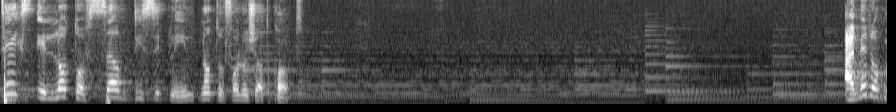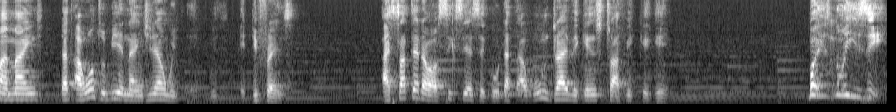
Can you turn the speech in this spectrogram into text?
takes a lot of self discipline not to follow shortcut. I made up my mind that I want to be a Nigerian with, with a difference. I started about six years ago that I won't drive against traffic again. But it's not easy.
